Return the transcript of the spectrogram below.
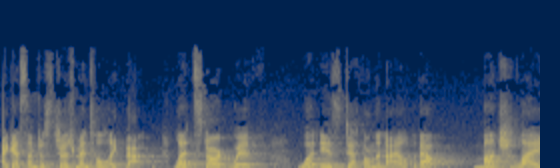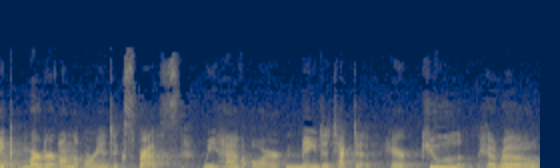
I guess I'm just judgmental like that. Let's start with what is Death on the Nile about? Much like Murder on the Orient Express, we have our main detective, Hercule Poirot,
